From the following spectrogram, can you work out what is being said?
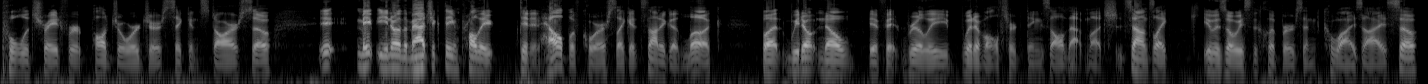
pull a trade for Paul George or second star. So it maybe you know the Magic thing probably didn't help, of course. Like it's not a good look, but we don't know if it really would have altered things all that much. It sounds like it was always the Clippers and Kawhi's eyes. So,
